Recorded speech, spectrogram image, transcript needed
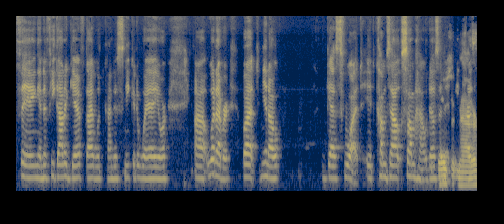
thing. And if he got a gift, I would kind of sneak it away or uh, whatever. But you know, guess what? It comes out somehow, doesn't it? doesn't it? matter.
